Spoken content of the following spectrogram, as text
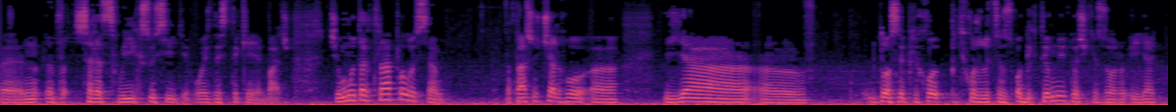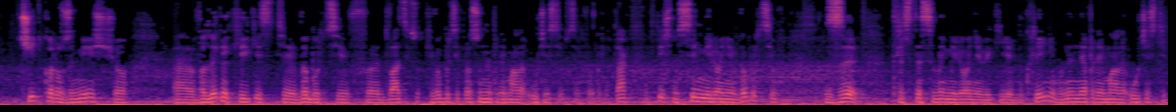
е, серед своїх сусідів. Ось десь таке я бачу. Чому так трапилося? В першу чергу е, я е, досить підходжу до цього з об'єктивної точки зору, і я чітко розумію, що е, велика кількість виборців, е, 20% виборців просто не приймали участі в цих виборах. Так, фактично 7 мільйонів виборців з 37 мільйонів, які є в Україні, вони не приймали участі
